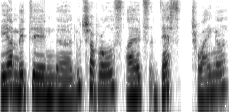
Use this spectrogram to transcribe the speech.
Er mit den äh, Lucha Bros als Death Triangle.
